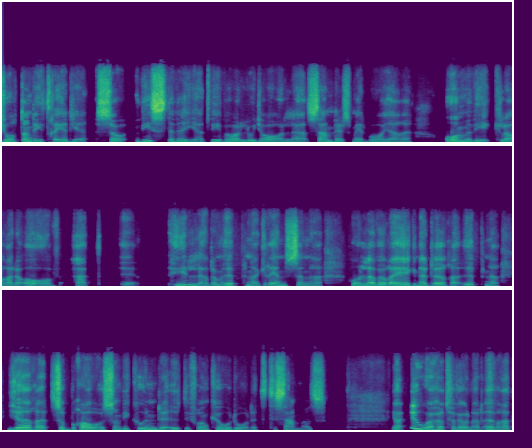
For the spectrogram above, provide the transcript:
14 i tredje så visste vi att vi var lojala samhällsmedborgare om vi klarade av att eh, hylla de öppna gränserna, hålla våra egna dörrar öppna, göra så bra som vi kunde utifrån kodordet tillsammans. Jag är oerhört förvånad över att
